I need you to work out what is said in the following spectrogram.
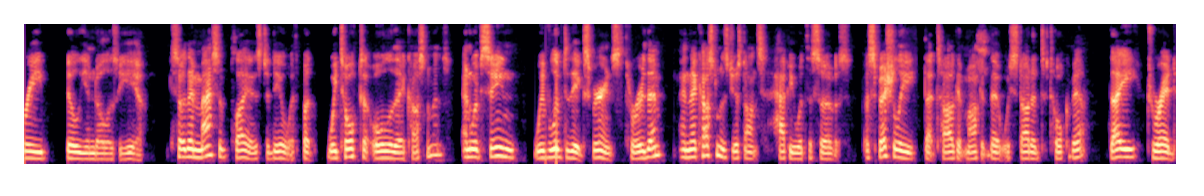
$3 billion a year. So they're massive players to deal with, but we talk to all of their customers and we've seen, we've lived the experience through them, and their customers just aren't happy with the service, especially that target market that we started to talk about. They dread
